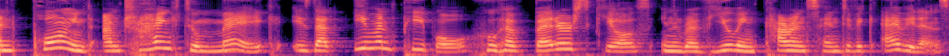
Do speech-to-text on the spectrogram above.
And point I'm trying to make is that even people who have better skills in reviewing current scientific evidence,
